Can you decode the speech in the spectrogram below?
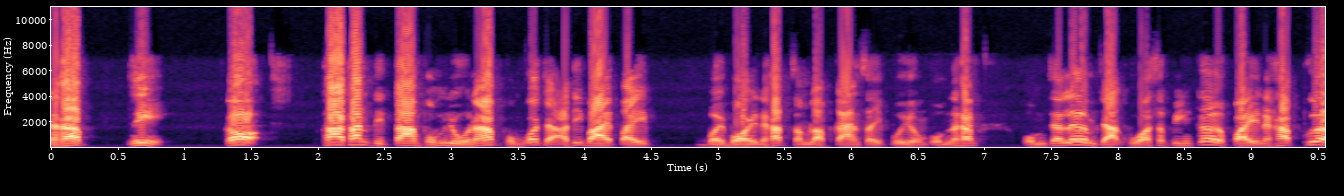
นะครับ นี่ก็ถ้าท่านติดตามผมอยู่นะครับ ผมก็จะอธิบายไปบ่อยๆนะครับสำหรับการใส่ปุ๋ยของผมนะครับ ผมจะเริ่มจากหัวสปริงเกอร์ไปนะครับ เพื่อ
